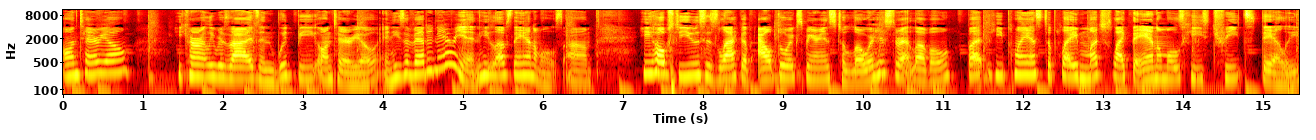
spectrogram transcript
Ontario. He currently resides in Whitby, Ontario, and he's a veterinarian. He loves the animals. Um, he hopes to use his lack of outdoor experience to lower his threat level, but he plans to play much like the animals he treats daily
